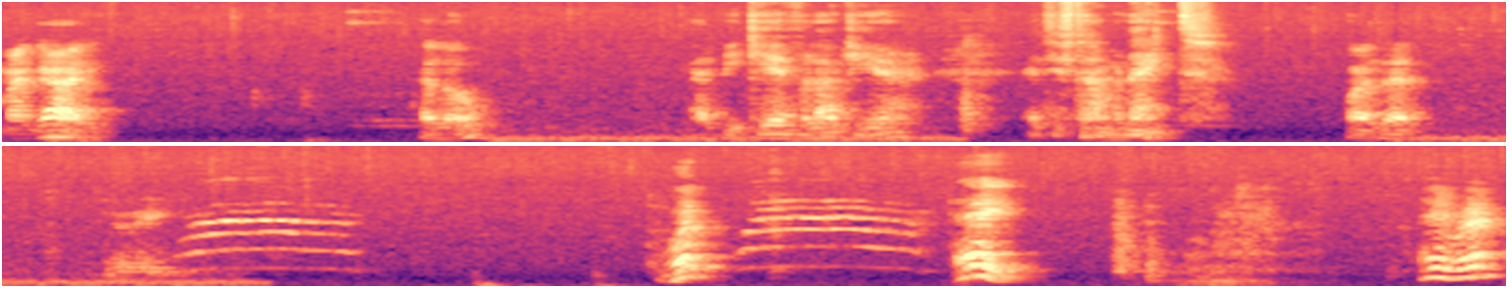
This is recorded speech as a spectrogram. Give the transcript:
My guy. Hello? I'd be careful out here at this time of night. Why is that? What? Hey! Hey, Red.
